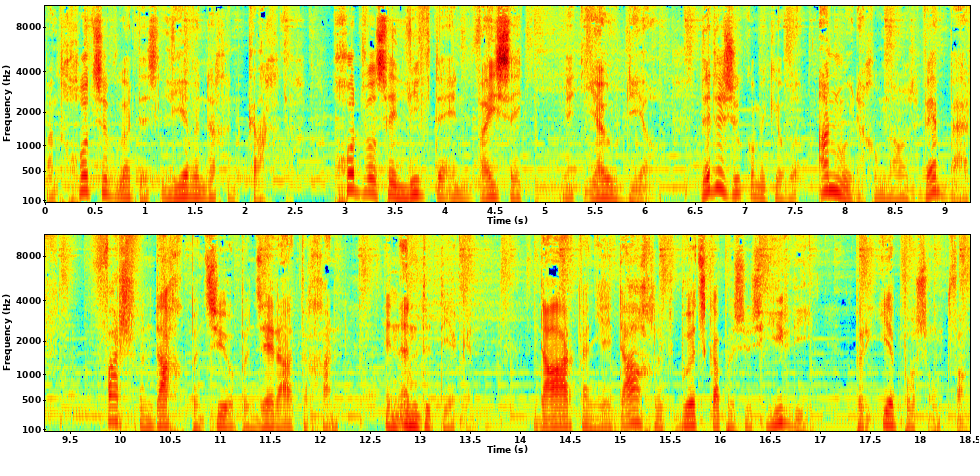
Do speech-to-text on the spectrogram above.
Want God se woord is lewendig en kragtig. God wil sy liefde en wysheid met jou deel. Dit is hoekom ek jou wil aanmoedig om na ons webwerf varsvandag.co.za te gaan en in te teken. Daar kan jy daagliks boodskappe soos hierdie per e-pos ontvang.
